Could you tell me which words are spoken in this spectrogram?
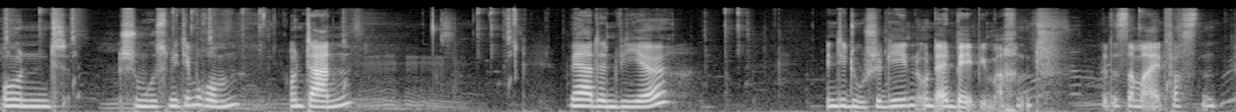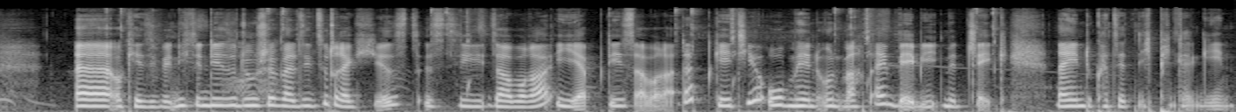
Und schmus mit ihm rum. Und dann werden wir in die Dusche gehen und ein Baby machen. Das ist am einfachsten. Äh, okay, sie will nicht in diese Dusche, weil sie zu dreckig ist. Ist sie sauberer? Yep, die ist sauberer. Dann geht hier oben hin und macht ein Baby mit Jake. Nein, du kannst jetzt nicht pinkeln gehen.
